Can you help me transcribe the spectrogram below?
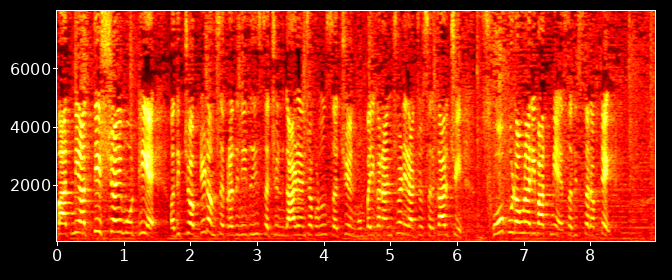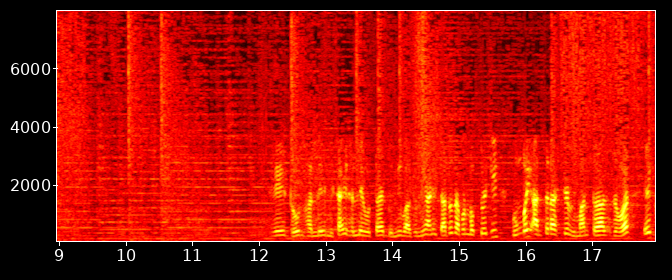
बातमी अतिशय मोठी आहे. अधिकचे अपडेट आमचे प्रतिनिधी सचिन गाड यांच्याकडून. सचिन मुंबईकरांची आणि राज्य सरकारची झोप उडवणारी बातमी आहे. सविस्तर अपडेट हे ड्रोन हल्ले मिसाईल हल्ले होत आहेत दोन्ही बाजूंनी आणि त्यातच आपण बघतोय की मुंबई आंतरराष्ट्रीय विमानतळाजवळ एक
